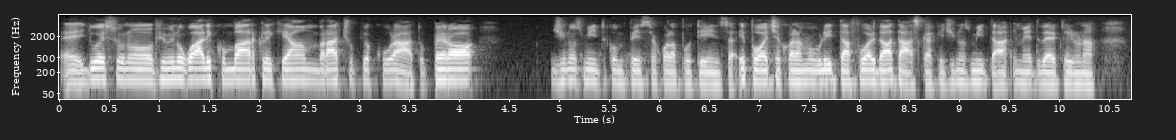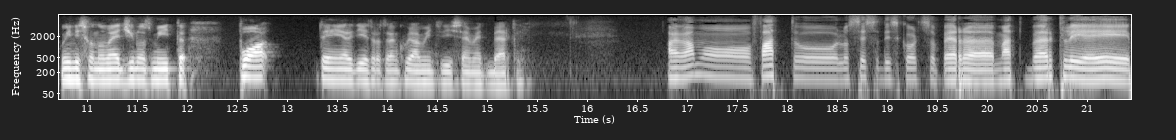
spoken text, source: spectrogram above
eh, i due sono più o meno uguali con Barkley che ha un braccio più accurato, però Gino Smith compensa con la potenza e poi c'è quella mobilità fuori dalla tasca che Gino Smith ha e Matt Berkeley non ha. Quindi secondo me Gino Smith può tenere dietro tranquillamente di sé Matt Berkeley. Avevamo fatto lo stesso discorso per eh, Matt Berkeley e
